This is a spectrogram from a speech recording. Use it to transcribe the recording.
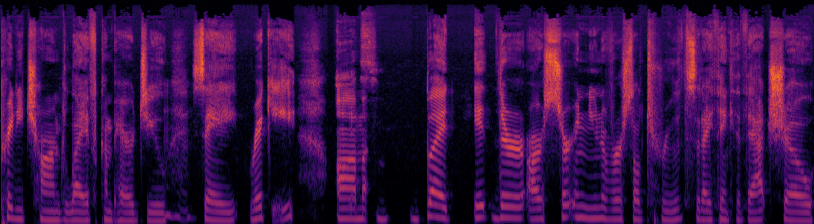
pretty charmed life compared to, Mhm. say, Ricky. Um, Yes. But it there are certain universal truths that I think that that show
